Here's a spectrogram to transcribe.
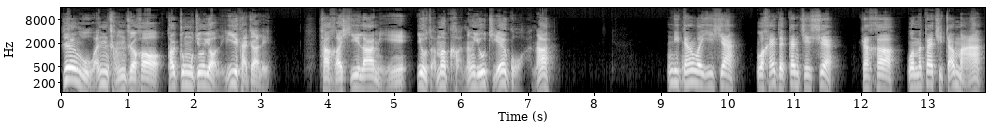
任务完成之后，他终究要离开这里，他和希拉米又怎么可能有结果呢？你等我一下，我还得干件事，然后我们再去找马。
